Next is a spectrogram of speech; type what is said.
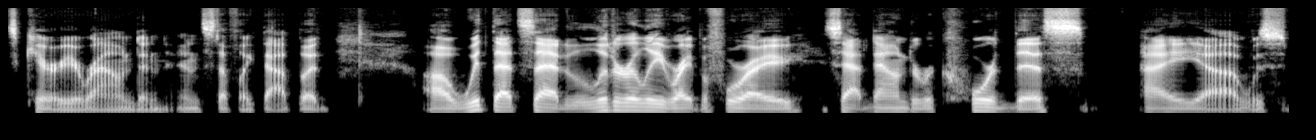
to carry around and, and stuff like that. But uh, with that said, literally right before I sat down to record this, I uh, was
